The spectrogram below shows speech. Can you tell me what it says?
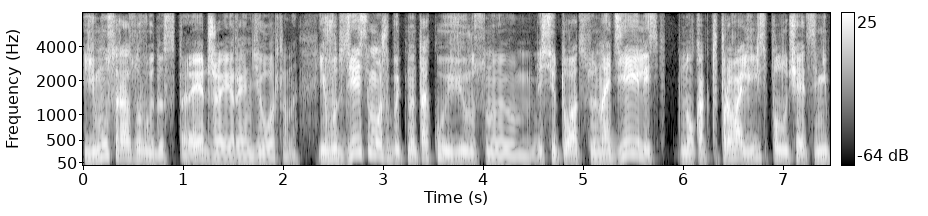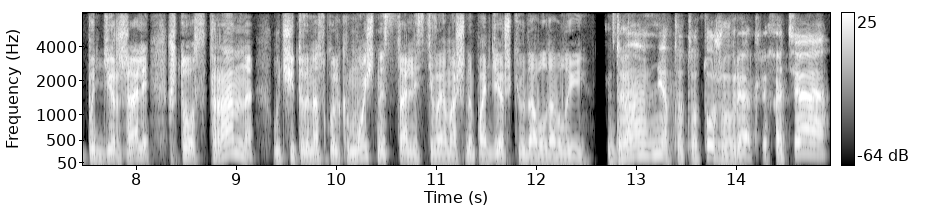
ему сразу выдаст Эджа и Рэнди Ортона. И вот здесь, может быть, на такую вирусную ситуацию надеялись, но как-то провалились, получается, не поддержали, что странно, учитывая, насколько мощная социально-сетевая машина поддержки у WWE. Да, нет, это тоже вряд ли. Хотя,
